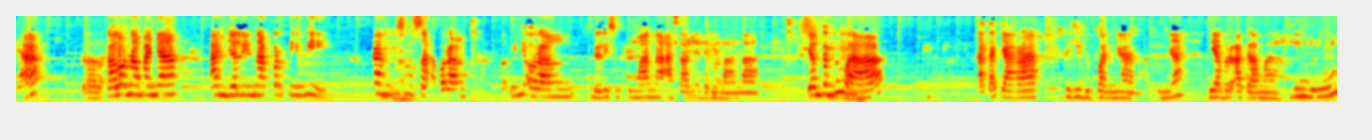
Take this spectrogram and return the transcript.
ya. E, kalau namanya Angelina Pertiwi kan hmm. susah orang ini orang dari suku mana asalnya dari mana. Yang kedua hmm tata cara kehidupannya. Artinya dia beragama Hindu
